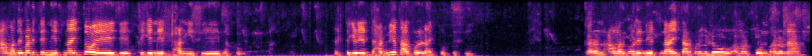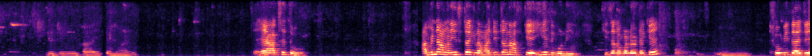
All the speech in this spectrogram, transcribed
আমাদের বাড়িতে নেট নাই তো, এই যে এর থেকে নেট ধার নিয়েছি, এই দেখো। এর থেকে নেট ধার নিয়ে তারপরে লাইভ করতেছি। কারণ আমার ঘরে নেট নাই, তারপরে হলো আমার ফোন ভালো না। দিদি ভাই, তোমার? হ্যাঁ আছে তো। আমি না, আমার ইনস্টাগ্রাম আইডিটা না আজকে ইয়ে দিব নি কি যেন বলে ওটাকে? ছবি দেয় যে,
